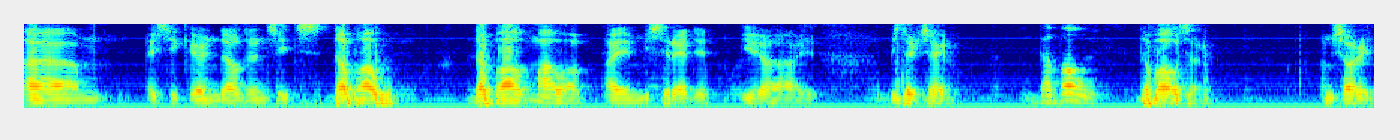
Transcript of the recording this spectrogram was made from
um, I seek your indulgence. It's Davao, Davao Mawab. I misread it, uh, Mr. Chair. Davao. Davao, sir. I'm sorry.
